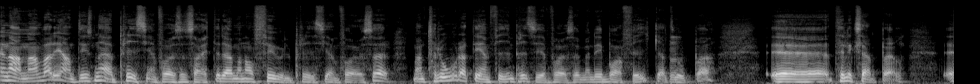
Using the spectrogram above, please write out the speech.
En annan variant är sådana här prisjämförelsesajter där man har fulprisjämförelser. Man tror att det är en fin prisjämförelse men det är bara fik alltihopa. Mm. Eh, till exempel. Eh,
